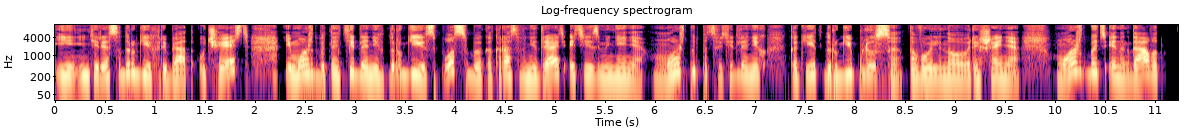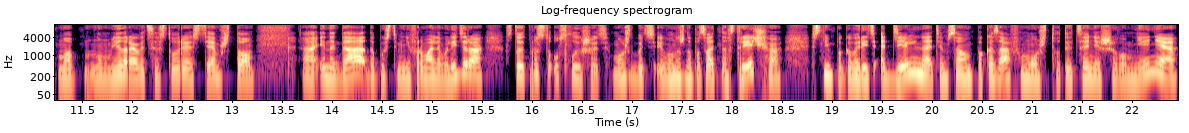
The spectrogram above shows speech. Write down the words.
и интересы других ребят учесть, и, может быть, найти для них другие способы как раз внедрять эти изменения. Может быть, подсветить для них какие-то другие плюсы того или иного решения. Может быть, иногда вот ну, мне нравится история с тем, что э, иногда, допустим, неформального лидера стоит просто услышать. Может быть, его нужно позвать на встречу, с ним поговорить отдельно, тем самым показав ему, что ты ценишь его мнение,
